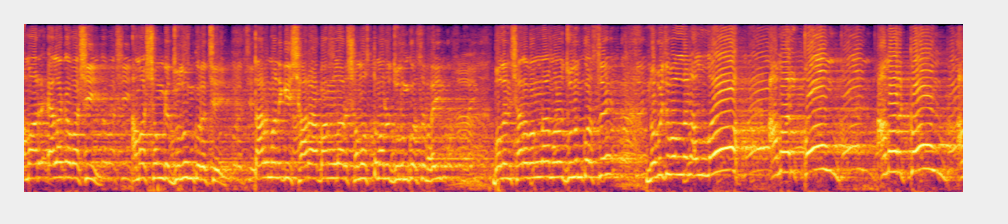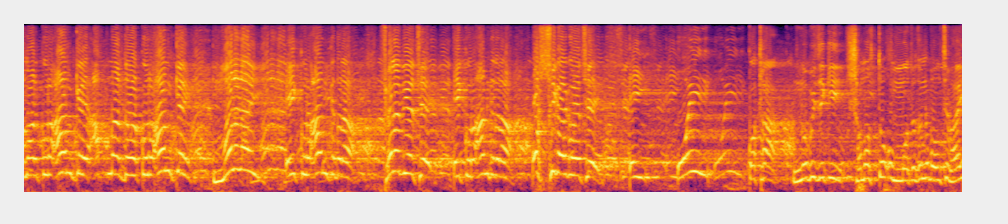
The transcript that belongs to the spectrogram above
আমার এলাকাবাসী আমার সঙ্গে জুলুম করেছে, তার মানে কি সারা বাংলার সমস্ত মানুষ জুলুম করছে ভাই? বলেন, সারা বাংলার মানুষ জুলুম করছে? নবীজি বললেন, আল্লাহ! আমার কম আমার কম আমার কোরআনকে, আপনার দেওয়া কোরআনকে মানে নাই। এই কোরআনকে তারা ফেলে দিয়েছে, এই কোরআনকে তারা অস্বীকার করেছে। এই ওই কথা নবীজি কি সমস্ত উন্মতের জন্য বলছে ভাই?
